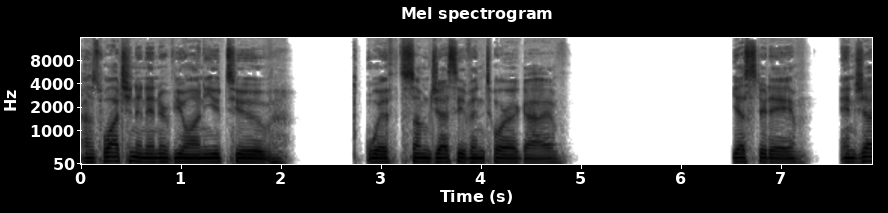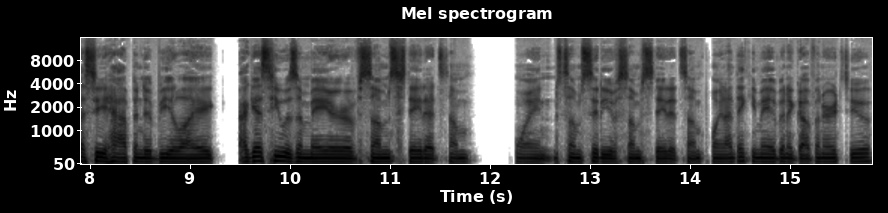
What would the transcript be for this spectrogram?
i was watching an interview on youtube with some jesse ventura guy yesterday and jesse happened to be like i guess he was a mayor of some state at some point, some city of some state at some point. I think he may have been a governor too.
